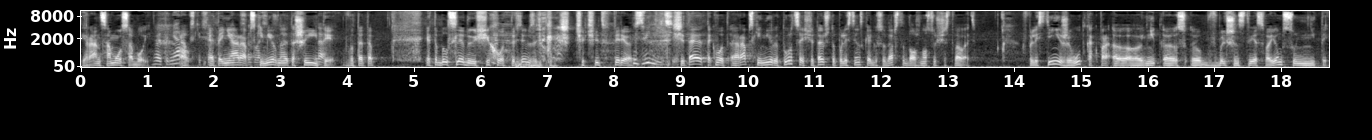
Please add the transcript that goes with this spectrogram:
Иран, само собой. Но это не арабский. Это не арабский мир, но это шииты. Да. Вот это, это был следующий ход. Ты всем забегаешь чуть-чуть вперед. Извините. Считают, так вот, арабский мир и Турция считают, что палестинское государство должно существовать в Палестине живут как, э, не, э, э, в большинстве своем сунниты.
